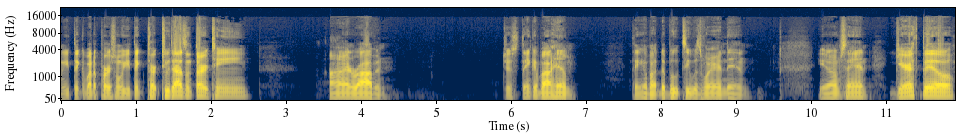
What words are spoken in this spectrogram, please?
when you think about a person, when you think ter- 2013, Arjen Robben. Just think about him. Think about the boots he was wearing then. You know what I'm saying? Gareth Bale,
